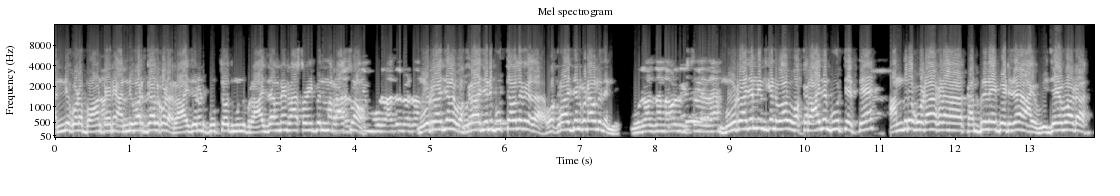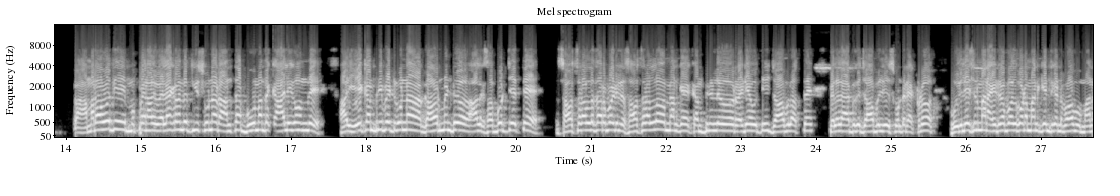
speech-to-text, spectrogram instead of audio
అన్ని కూడా బాగుంటాయని అన్ని వర్గాలు కూడా. రాజధాని పూర్తవుతుంది ముందు. రాజధాని రాష్ట్రం అయిపోయింది మన రాష్ట్రం. మూడు రాజధానులు ఒక రాజధాని పూర్తి అవ్వలేదు కదా. ఒక రాజధాని కూడా అవ్వలేదండి. మూడు రాజధానులు ఎందుకంటే బాబు ఒక రాజధాని పూర్తి చేస్తే అందరూ కూడా అక్కడ కంపెనీలు అయి పెడితే ఆ విజయవాడ అమరావతి ముప్పై నాలుగు వేల ఎకరాలతో తీసుకున్నారు. అంతా భూమి అంతా ఖాళీగా ఉంది. అది ఏ కంపెనీ పెట్టుకున్నా గవర్నమెంట్ వాళ్ళకి సపోర్ట్ చేస్తే సంవత్సరాల తరబడి సంవత్సరాల్లో మనకి కంపెనీలు రెడీ అవుతాయి జాబులు వస్తాయి. పిల్లలు హ్యాపీగా జాబులు చేసుకుంటారు. ఎక్కడో వదిలేసిన మన హైదరాబాద్ కూడా మనకి ఎందుకంటే బాబు మన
